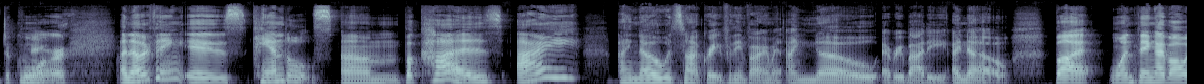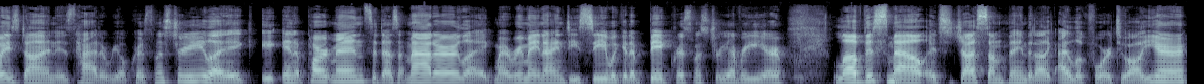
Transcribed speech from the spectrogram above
decor. Nice. Another thing is candles. Um, because I I know it's not great for the environment. I know everybody. I know. But one thing I've always done is had a real Christmas tree, like in apartments. It doesn't matter. Like my roommate and I in DC would get a big Christmas tree every year. Love the smell. It's just something that I like. I look forward to all year.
